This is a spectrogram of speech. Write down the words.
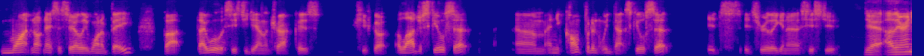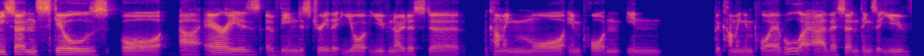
might not necessarily want to be, but they will assist you down the track because if you've got a larger skill set um, and you're confident with that skill set, it's it's really going to assist you. Yeah. Are there any certain skills or uh, areas of the industry that you're you've noticed uh, becoming more important in becoming employable? Like, are there certain things that you've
